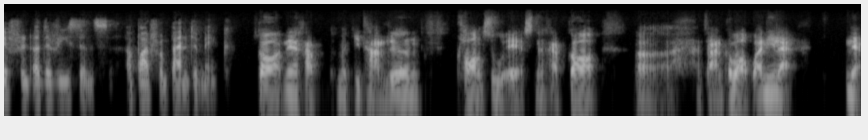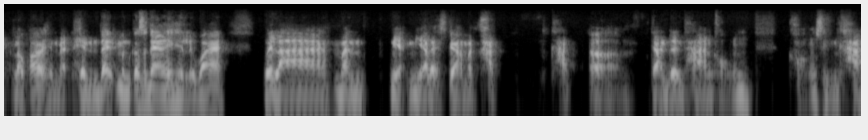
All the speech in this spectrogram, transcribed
different other reasons apart from pandemic ก็เนี่ยครับเมื่อกี้ถามเรื่องคลองซูเอสนะครับ ก็อาจารย์ก็บอกว่านี่แหละ เนี่ยเราก็เห็นเห็นได้มันก็แสดงให้เห็นเลยว่า เวลามันเนี่ยมีอะไรสักอย่างมาขัดขัดการเดินทางของของสินค้า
